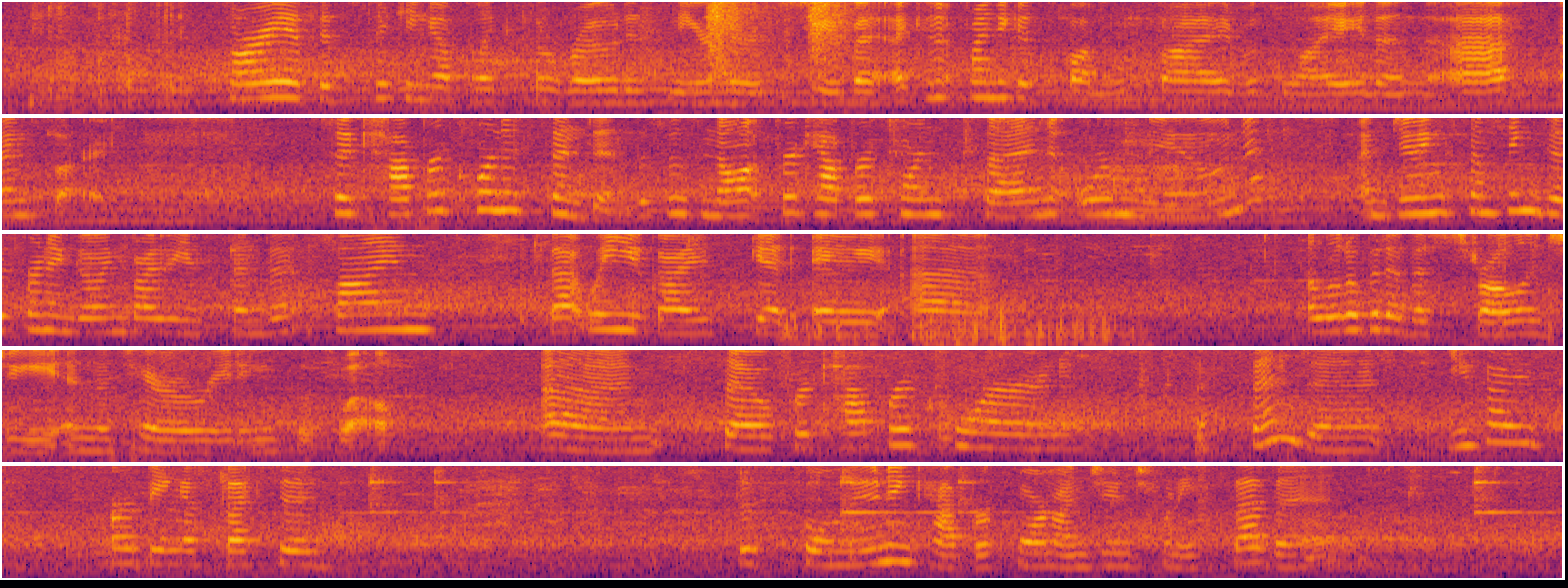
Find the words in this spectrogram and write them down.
Sorry if it's picking up like the road is near here too, but I couldn't find a good spot inside with light and uh, I'm sorry. So Capricorn Ascendant, this is not for Capricorn Sun or Moon. I'm doing something different and going by the Ascendant signs. That way you guys get a, um, a little bit of astrology in the tarot readings as well. Um, so for Capricorn Ascendant, you guys are being affected this full moon in Capricorn on June 27th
